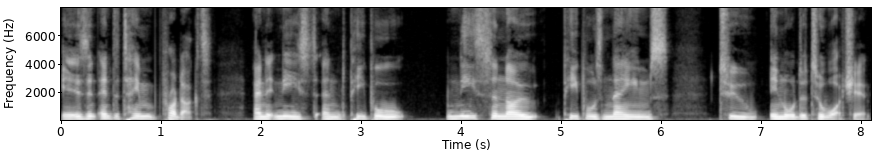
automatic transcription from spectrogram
It is an entertainment product, and it needs and people needs to know people's names to in order to watch it.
